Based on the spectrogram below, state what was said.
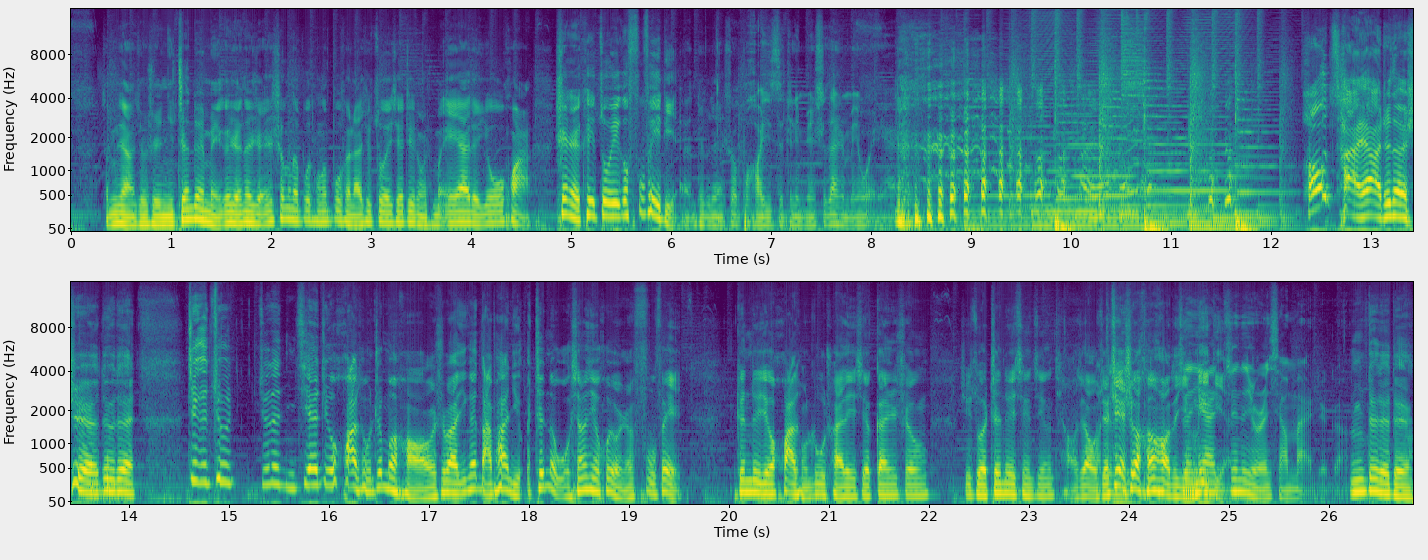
怎么讲，就是你针对每个人的人生的不同的部分来去做一些这种什么 AI 的优化，甚至可以作为一个付费点，对不对？说不好意思，这里面实在是没有 AI。好惨呀，真的是，对不对？这个就。觉得你既然这个话筒这么好，是吧？应该哪怕你真的，我相信会有人付费，针对这个话筒录出来的一些干声去做针对性进行调教。我觉得这也是个很好的盈利点。真的有人想买这个？嗯，对对对。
